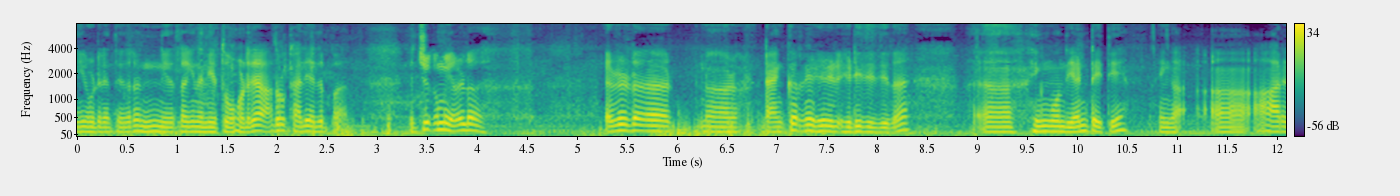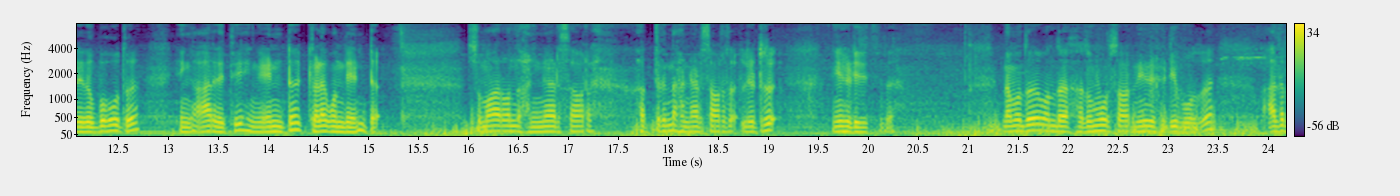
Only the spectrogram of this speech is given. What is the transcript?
ನೀರು ಹೊಡಿರಿ ಅಂತ ಇದ್ರೆ ನಿನ್ನೆ ಇದ್ರಾಗಿಂದ ನೀರು ತೊಗೊಂಡಿದೆ, ಆದರೂ ಖಾಲಿ ಅದಪ್ಪ ಹೆಚ್ಚು ಕಮ್ಮಿ ಎರಡು ಎರಡು ಟ್ಯಾಂಕರ್ ನೀರು ಹಿಡಿ, ಹಿಡಿದಿದ್ದಿದೆ. ಹಿಂಗೆ ಒಂದು ಎಂಟು ಐತಿ, ಹಿಂಗೆ ಆರು ಇರಬಹುದು, ಹಿಂಗೆ ಆರು ಐತಿ, ಹಿಂಗೆ ಎಂಟು, ಕೆಳಗೆ ಒಂದು ಎಂಟು. ಸುಮಾರು ಒಂದು ಹನ್ನೆರಡು ಸಾವಿರ ಹತ್ತರಿಂದ ಹನ್ನೆರಡು ಸಾವಿರ ಲೀಟ್ರ್ ನೀರು ಹಿಡಿದಿತ್ತಿದೆ. ನಮ್ಮದು ಒಂದು ಹದಿಮೂರು ಸಾವಿರ ನೀರು ಹಿಡಿಬೋದು. ಅದ್ರ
